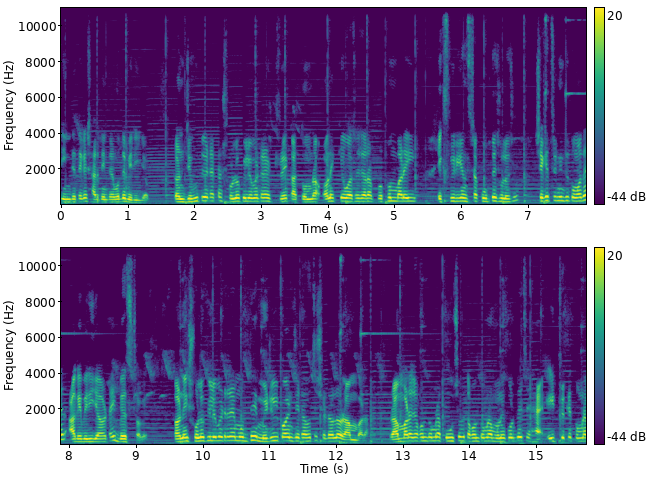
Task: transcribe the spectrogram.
তিনটে থেকে সাড়ে তিনটের মধ্যে বেরিয়ে যাও। কারণ যেহেতু এটা একটা ষোলো কিলোমিটারের ট্রেক আর তোমরা অনেক কেউ আছে যারা প্রথমবার এই এক্সপিরিয়েন্সটা করতে চলেছো, সেক্ষেত্রে কিন্তু তোমাদের আগে বেরিয়ে যাওয়াটাই বেস্ট হবে। কারণ এই ষোলো কিলোমিটারের মধ্যে মিডিল পয়েন্ট যেটা হচ্ছে সেটা হলো রামবাড়া। রামবাড়া যখন তোমরা পৌঁছবে, তখন তোমরা মনে করবে যে হ্যাঁ এই ট্রেকে তোমরা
